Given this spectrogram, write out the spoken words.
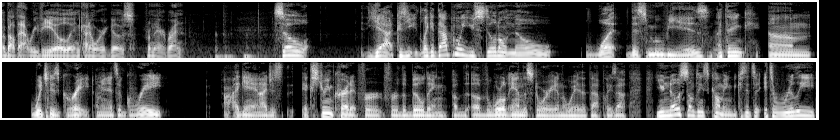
about that reveal and kind of where it goes from there, Brian? So, yeah, because you like at that point you still don't know what this movie is. I think, um, which is great. I mean, it's a great. Again, I just extreme credit for for the building of the, of the world and the story and the way that that plays out. You know something's coming because it's a it's a really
